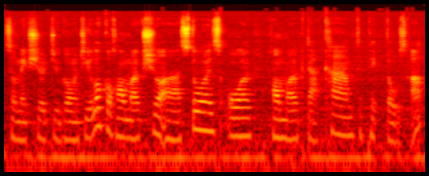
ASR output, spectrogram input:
So make sure to go into your local Hallmark sh- uh, stores or Hallmark.com to pick those up.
